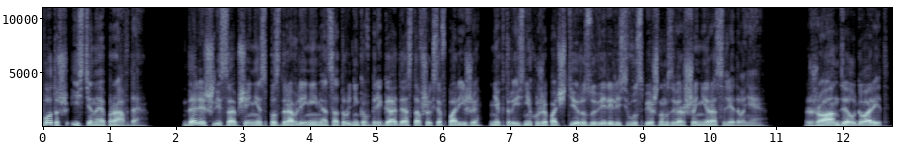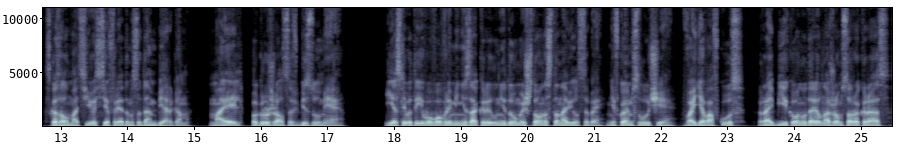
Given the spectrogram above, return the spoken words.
Вот уж истинная правда». Далее шли сообщения с поздравлениями от сотрудников бригады, оставшихся в Париже. Некоторые из них уже почти разуверились в успешном завершении расследования. «Жоан дел говорит», — сказал Матье, сев рядом с Адамбергом. Маэль погружался в безумие. «Если бы ты его вовремя не закрыл, не думай, что он остановился бы. Ни в коем случае. Войдя во вкус, Рабика он ударил ножом сорок раз.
